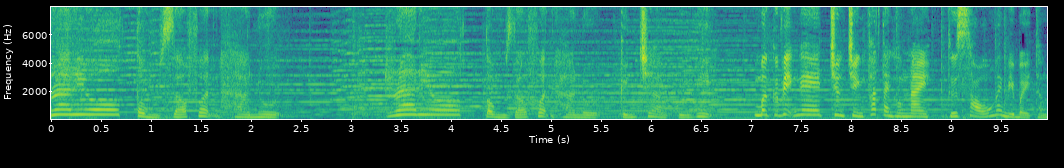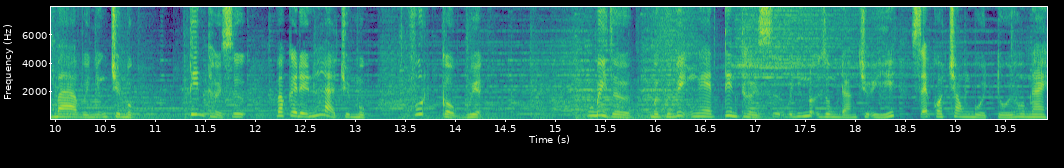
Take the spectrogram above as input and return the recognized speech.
Radio Tổng Giáo phận Hà Nội Radio Tổng Giáo phận Hà Nội kính chào quý vị. Mời quý vị nghe chương trình phát thanh hôm nay, thứ sáu ngày 17 tháng 3 với những chuyên mục tin thời sự và kế đến là chuyên mục phút cầu nguyện. Bây giờ, mời quý vị nghe tin thời sự với những nội dung đáng chú ý sẽ có trong buổi tối hôm nay.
